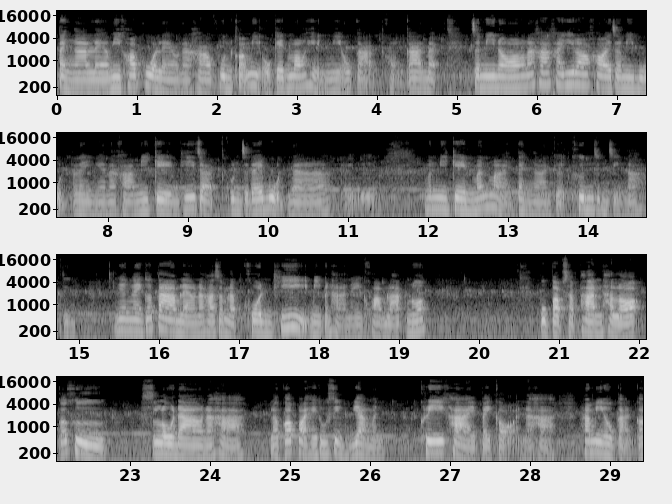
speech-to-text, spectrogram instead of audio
แต่งงานแล้วมีครอบครัวแล้วนะคะ คุณก็มีโอกาสมองเห็นมีโอกาสของการแบบจะมีน้องนะคะ ใครที่รอคอยจะมีบุตรอะไรเงี้ยนะคะ มีเกณฑ์ที่จะคุณจะได้บุตรนะเออ มันมีเกณฑ์มั่นหมายแต่งงานเกิดขึ้นจริง ๆ นะยังไงก็ตามแล้วนะคะสำหรับคนที่มีปัญหาในความรักเนาะปุบปรับฉับพลันทะเลาะก็คือ slow down นะคะ แล้วก็ปล่อยให้ทุกสิ่งทุกอย่างมันคลี่คลายไปก่อนนะคะ ถ้ามีโอกาสก็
